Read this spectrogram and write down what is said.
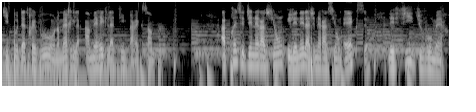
qui peut être vu en Amérique, latine par exemple. Après cette génération, il est né la génération X, les filles du boomer.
